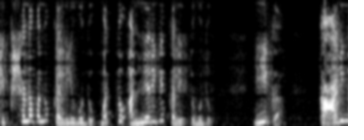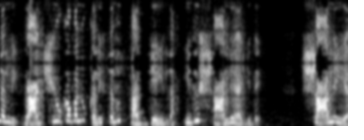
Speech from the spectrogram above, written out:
ಶಿಕ್ಷಣವನ್ನು ಕಲಿಯುವುದು ಮತ್ತು ಅನ್ಯರಿಗೆ ಕಲಿಸುವುದು. ಈಗ ಕಾಡಿನಲ್ಲಿ ರಾಜಯೋಗವನ್ನು ಕಲಿಸಲು ಸಾಧ್ಯ ಇಲ್ಲ. ಇದು ಶಾಲೆಯಾಗಿದೆ ಶಾಲೆಯ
